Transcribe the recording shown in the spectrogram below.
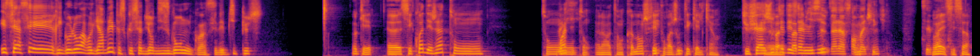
et c'est assez rigolo à regarder parce que ça dure 10 secondes, quoi. C'est des petites puces. Ok. Euh, c'est quoi déjà ton. Ton, Moi, ton- Alors attends, comment je fais pour ajouter quelqu'un? Tu fais Euh, ajouter des amis, c'est mal informatique. Ouais, c'est ça.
